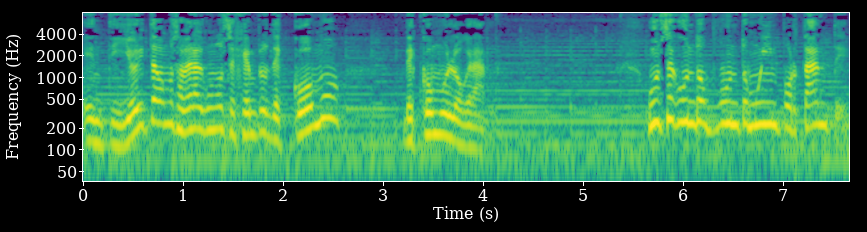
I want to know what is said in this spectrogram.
en ti. Y ahorita vamos a ver algunos ejemplos de cómo, de cómo lograrlo. Un segundo punto muy importante.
